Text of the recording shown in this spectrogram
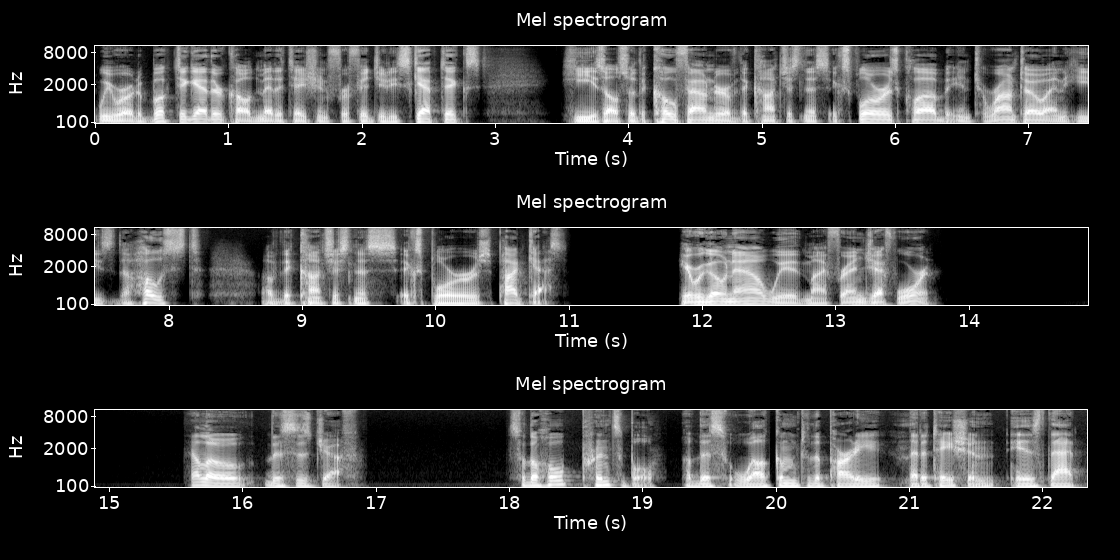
We wrote a book together called Meditation for Fidgety Skeptics. He is also the co founder of the Consciousness Explorers Club in Toronto, and he's the host of the Consciousness Explorers podcast. Here we go now with my friend Jeff Warren. Hello, this is Jeff. So, the whole principle of this welcome to the party meditation is that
